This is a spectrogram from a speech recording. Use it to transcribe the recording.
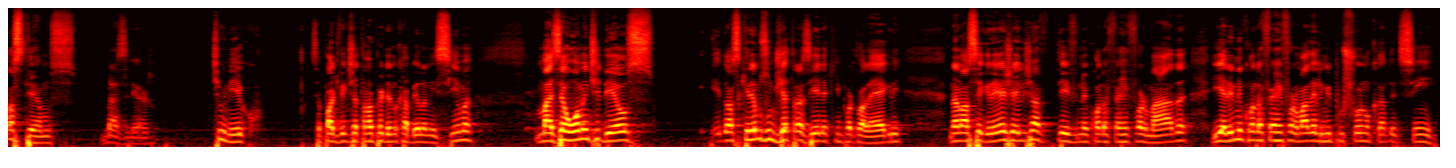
Nós temos, brasileiro, tio Nico. Você pode ver que já estava perdendo cabelo ali em cima. Mas é um homem de Deus. Nós queremos um dia trazer ele aqui em Porto Alegre na nossa igreja, ele já teve no Encontro da Fé Reformada, e ali no Encontro da Fé Reformada ele me puxou no canto e disse assim,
